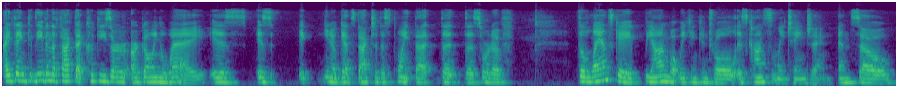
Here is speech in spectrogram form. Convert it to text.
i think even the fact that cookies are are going away is is it you know gets back to this point that the the sort of the landscape beyond what we can control is constantly changing. And so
